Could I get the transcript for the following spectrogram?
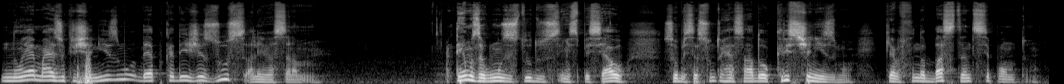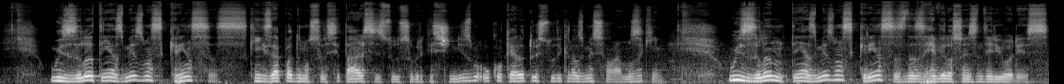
não é mais o cristianismo da época de Jesus, salam. Temos alguns estudos em especial sobre esse assunto relacionado ao cristianismo, que aprofunda bastante esse ponto. O Islã tem as mesmas crenças. Quem quiser pode nos solicitar esses estudos sobre cristianismo ou qualquer outro estudo que nós mencionarmos aqui. O Islã tem as mesmas crenças das revelações anteriores,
